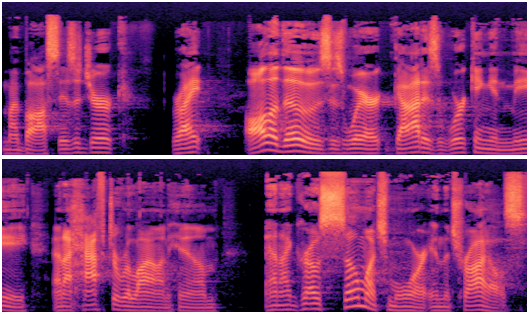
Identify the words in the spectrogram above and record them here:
my boss is a jerk, right? All of those is where God is working in me, and I have to rely on Him. And I grow so much more in the trials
